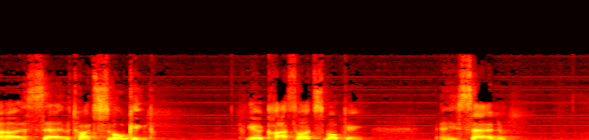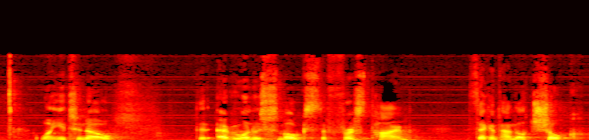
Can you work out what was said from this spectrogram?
uh, said we about smoking. We gave a class about smoking, and he said, "I want you to know that everyone who smokes the first time, the second time they'll choke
